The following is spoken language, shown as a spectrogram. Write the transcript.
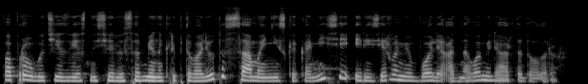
Попробуйте известный сервис обмена криптовалюты с самой низкой комиссией и резервами более 1 миллиарда долларов.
